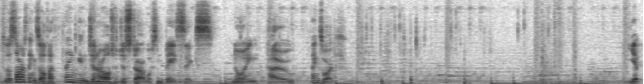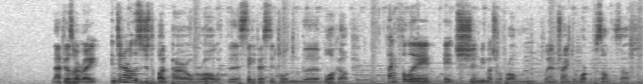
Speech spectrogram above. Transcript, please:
So to start things off, I think in general I should just start with some basics, knowing how things work. That feels about right. In general, this is just a bud power overall, with the sticky piston holding the block up. Thankfully, it shouldn't be much of a problem when I'm trying to work with some stuff.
